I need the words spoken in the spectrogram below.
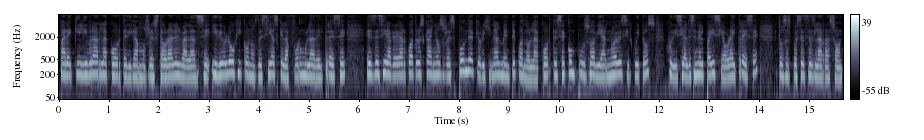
para equilibrar la Corte, digamos, restaurar el balance ideológico. Nos decías que la fórmula del 13 es decir, agregar cuatro escaños, responde a que originalmente cuando la Corte se compuso había nueve circuitos judiciales en el país y ahora hay trece. Entonces, pues esa es la razón.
